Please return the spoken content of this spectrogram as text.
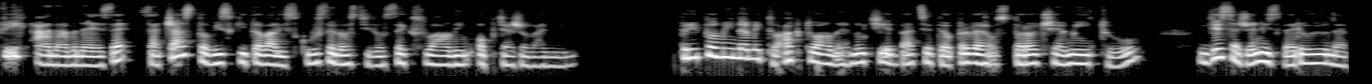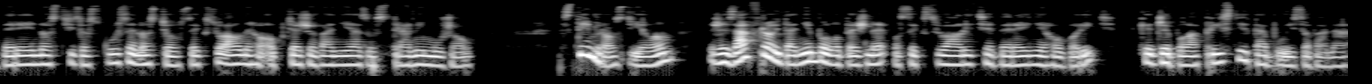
V ich anamnéze sa často vyskytovali skúsenosti so sexuálnym obťažovaním. Pripomína mi to aktuálne hnutie 21. storočia MeToo, kde sa ženy zverujú na verejnosti so skúsenosťou sexuálneho obťažovania zo strany mužov. S tým rozdielom, že za Freuda nebolo bežné o sexualite verejne hovoriť, keďže bola prísne tabuizovaná.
